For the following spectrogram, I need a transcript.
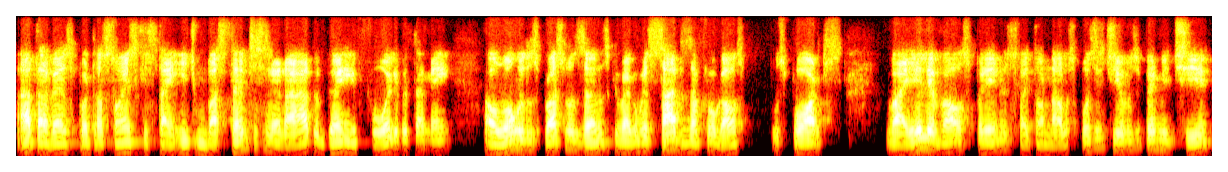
através de exportações, que está em ritmo bastante acelerado, ganhe fôlego também ao longo dos próximos anos, que vai começar a desafogar os, os portos, vai elevar os prêmios, vai torná-los positivos e permitir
